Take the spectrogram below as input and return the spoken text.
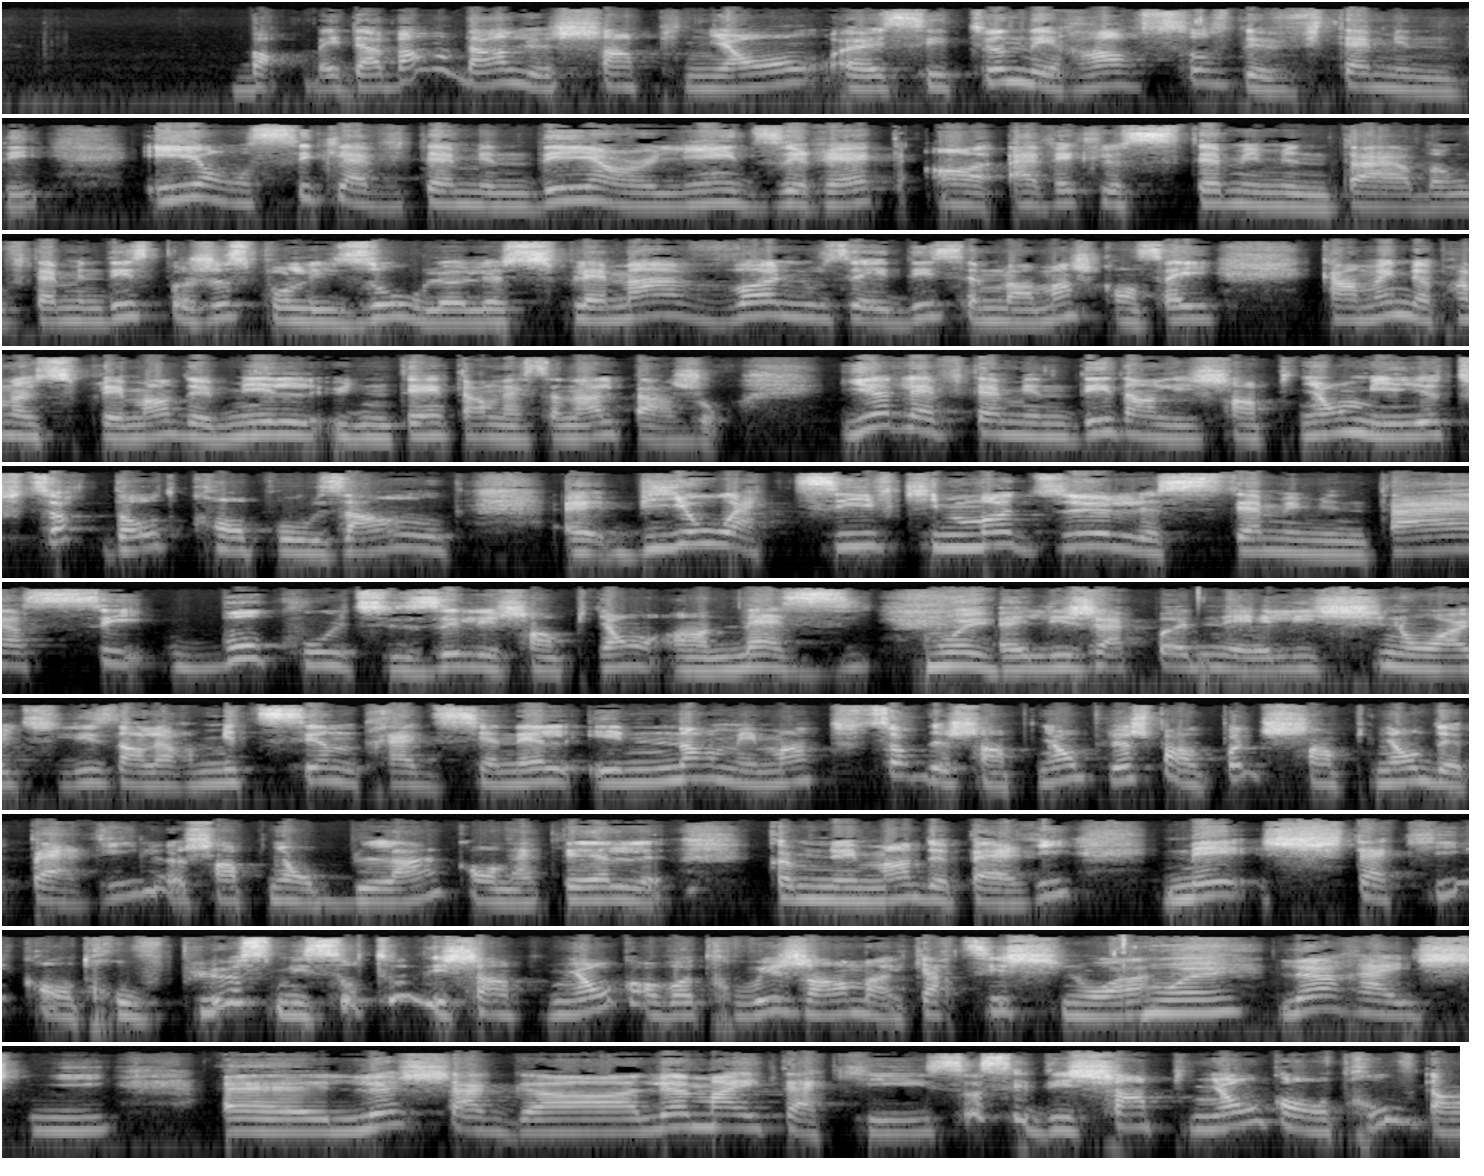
Bon, ben d'abord dans le champignon, euh, c'est une des rares sources de vitamine D et on sait que la vitamine D a un lien direct avec le système immunitaire. Donc vitamine D c'est pas juste pour les os, le supplément va nous aider. C'est le moment je conseille quand même de prendre un supplément de 1000 unités internationales par jour. Il y a de la vitamine D dans les champignons, mais il y a toutes sortes d'autres composantes euh, bioactives qui modulent le système immunitaire. C'est beaucoup utilisé les champignons en Asie. Oui. Euh, les Japonais, les Chinois utilisent dans leur médecine traditionnelle énormément toutes sortes de champignons. Puis là, je parle pas du champignon de Paris, le champignon blanc qu'on appelle communément de Paris, mais shiitake qu'on trouve plus, mais surtout des champignons qu'on va trouver genre dans le quartier chinois. Oui. Le reishi, euh, le chaga, le maitake. Ça, c'est des champignons qu'on trouve dans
